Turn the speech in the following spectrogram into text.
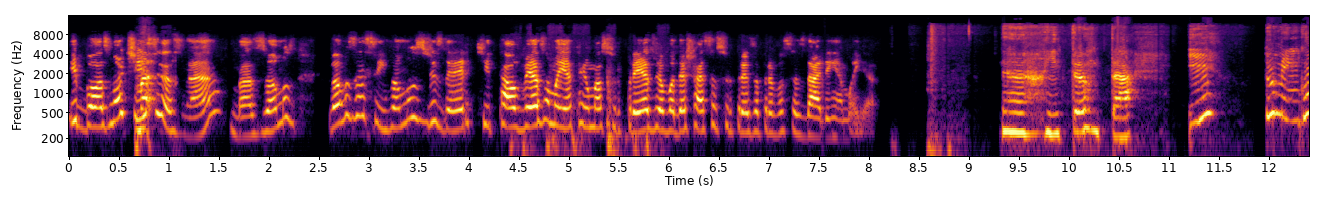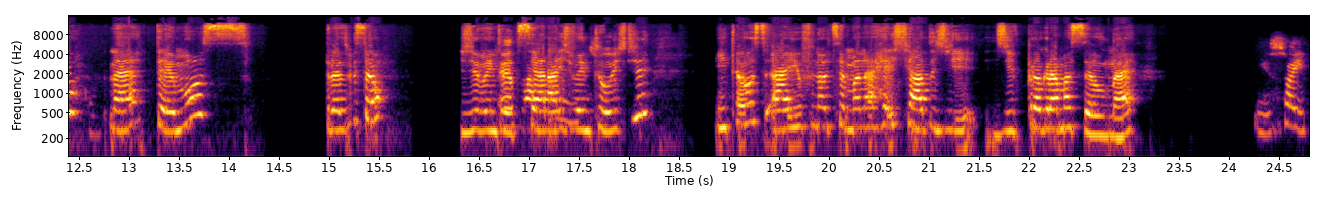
E boas notícias, Mas... né? Mas vamos Vamos assim, vamos dizer que talvez amanhã tenha uma surpresa e eu vou deixar essa surpresa para vocês darem amanhã. Ah, então tá. E domingo, né, temos transmissão. Juventude Exatamente. Ceará e Juventude. Então, aí o final de semana é recheado de, de programação, né? Isso aí.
